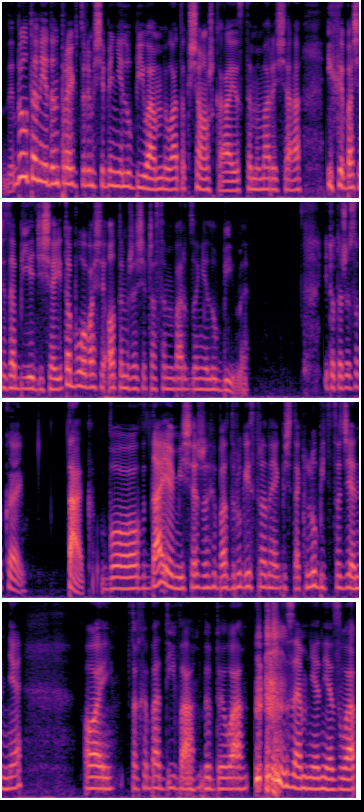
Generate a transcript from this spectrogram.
był ten jeden projekt, którym siebie nie lubiłam. Była to książka Jestem Marysia i chyba się zabije dzisiaj. I to było właśnie o tym, że się czasem bardzo nie lubimy. I to też jest okej. Okay. Tak, bo wydaje mi się, że chyba z drugiej strony, jakby się tak lubić codziennie, oj, to chyba diwa by była ze mnie niezła.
